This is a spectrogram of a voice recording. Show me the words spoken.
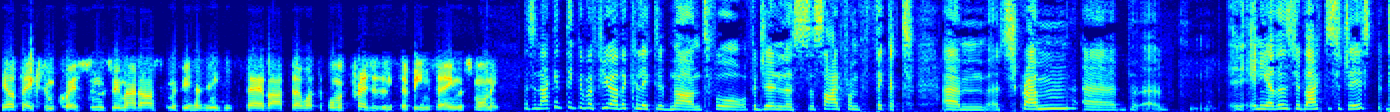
he'll take some questions. We might ask him if he has anything to say about uh, what the former presidents have been saying this morning. Listen, I can think of a few other collective nouns for, for journalists aside from thicket, um, scrum, uh, uh any others you'd like to suggest?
